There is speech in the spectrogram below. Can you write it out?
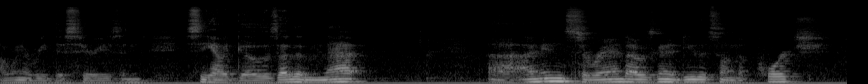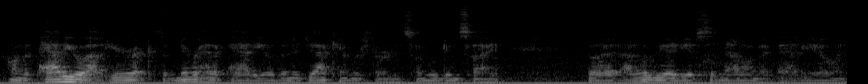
I want to read this series and see how it goes. Other than that, uh, I'm in Saranda. I was going to do this on the porch, on the patio out here, because I've never had a patio. Then a jackhammer started, so I moved inside. But I love the idea of sitting out on my patio and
